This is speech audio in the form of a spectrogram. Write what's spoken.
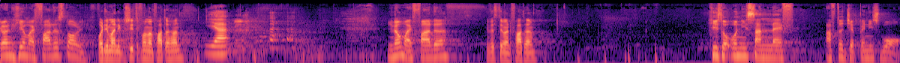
You want to hear my father's story? Wollt ihr mal die Geschichte von meinem Vater hören? ja, You know, my father, Ihr wisst ja, mein Vater, he's the only son left after Japanese war.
